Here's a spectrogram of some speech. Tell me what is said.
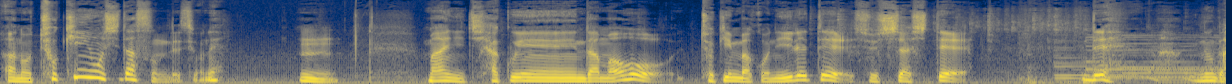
あの貯金をしだすんですよね。うん。毎日100円玉を貯金箱に入れて出社してで犬が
